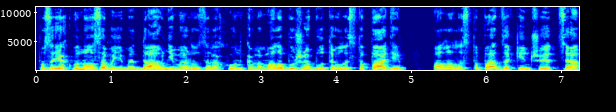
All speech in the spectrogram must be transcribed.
поза як воно за моїми давніми розрахунками мало б уже бути в листопаді, але листопад закінчується,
